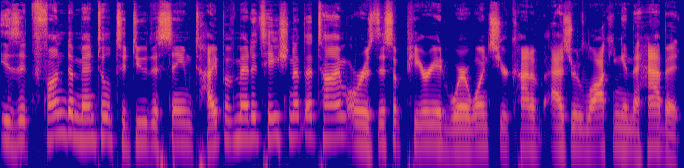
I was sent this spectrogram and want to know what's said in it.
it fundamental to do the same type of meditation at that time or is this a period where once you're kind of as you're locking in the habit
